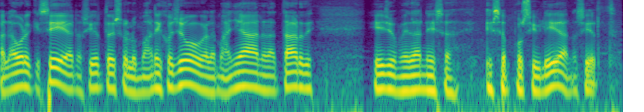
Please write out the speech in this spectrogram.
a la hora que sea, ¿no es cierto? Eso lo manejo yo, a la mañana, a la tarde, ellos me dan esa, esa posibilidad, ¿no es cierto?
